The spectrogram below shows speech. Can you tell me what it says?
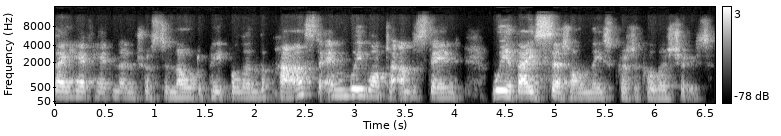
they have had an interest in older people in the past and we want to understand where they sit on these critical issues.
